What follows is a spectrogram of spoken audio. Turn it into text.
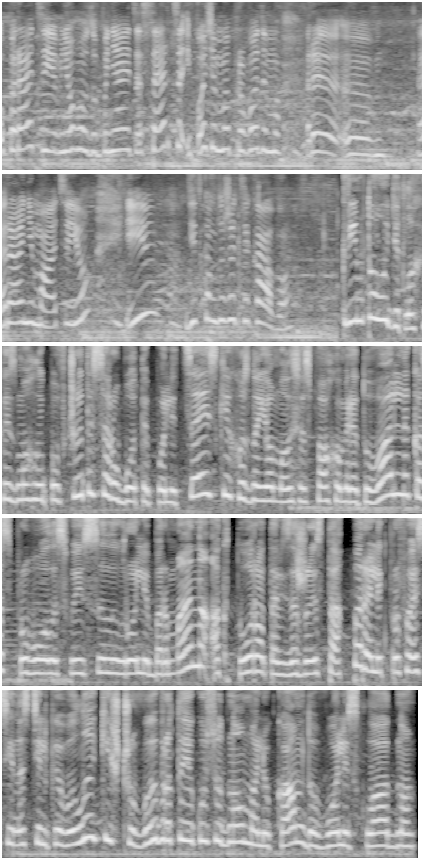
операції в нього зупиняється серце, і потім ми проводимо ре, е, реанімацію. І діткам дуже цікаво. Крім того, дітлахи змогли повчитися роботи поліцейських, ознайомилися з фахом рятувальника, спробували свої сили у ролі бармена, актора та візажиста. Перелік професій настільки великий, що вибрати якусь одну малюкам доволі складно.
